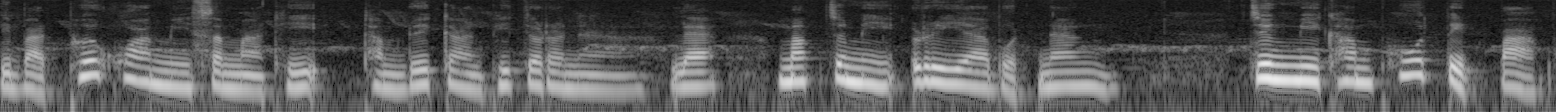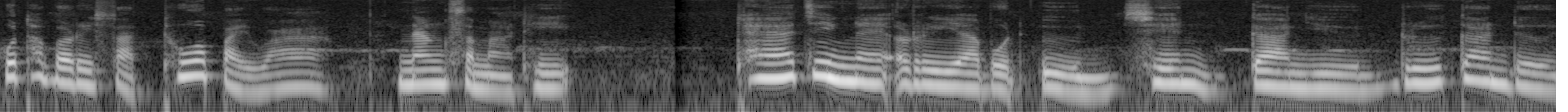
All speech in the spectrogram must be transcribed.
ฏิบัติเพื่อความมีสมาธิทำด้วยการพิจารณา และ มักจะมีเรียบทนั่ง จึงมีคำพูดติดปากพุทธบริษัททั่วไปว่า นั่งสมาธิ แท้จริงในอริยบทอื่น เช่น การยืนหรือการเดิน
